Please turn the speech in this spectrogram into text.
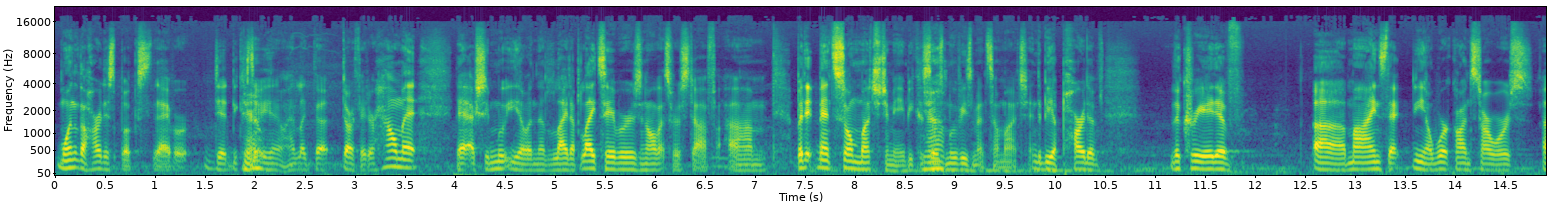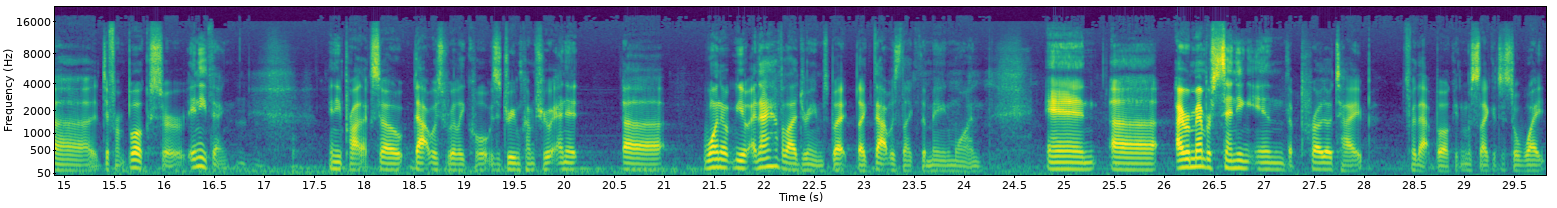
one of the hardest books that I ever did because Yeah. you know I had like the Darth Vader helmet that actually mo- you know and the light up lightsabers and all that sort of stuff. Um, but it meant so much to me because Yeah. those movies meant so much, and to be a part of the creative uh, minds that you know work on Star Wars uh, different books or anything, any product. So that was really cool. It was a dream come true, and it uh, one of you know, and I have a lot of dreams, but like that was like the main one. And uh, I remember sending in the prototype for that book, it was like just a white,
